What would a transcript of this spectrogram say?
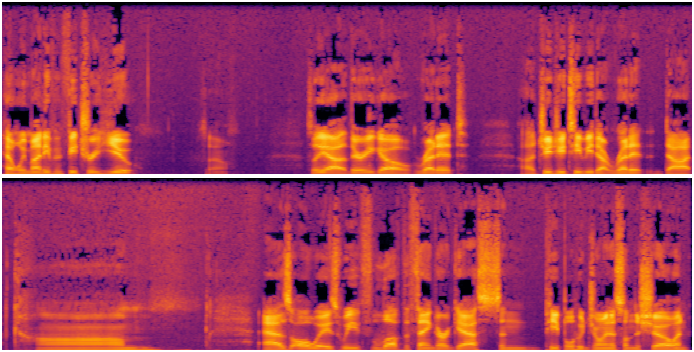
hell, we might even feature you. So, so yeah, there you go. Reddit, uh, ggtv.reddit.com. As always, we love to thank our guests and people who join us on the show. And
